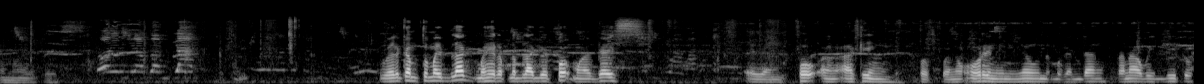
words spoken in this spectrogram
Ayan mga guys. Welcome to my vlog. Mahirap na vlogger po mga guys. Ayan po ang aking papanoorin ninyo na magandang tanawin dito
